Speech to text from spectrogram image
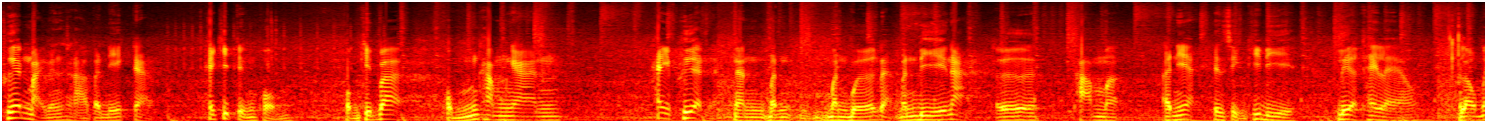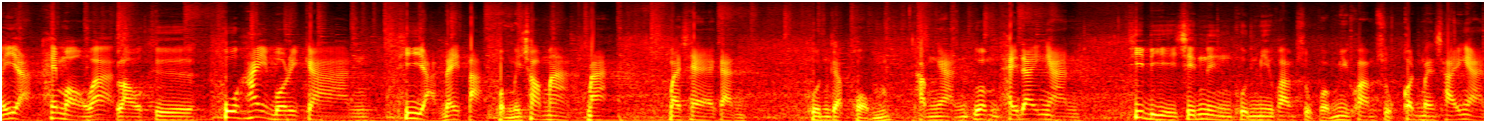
เพื่อนใหม่เป็นสถาปนิกเนี่ยให้คิดถึงผม ผมคิดว่าผมทำงานให้เพื่อนงานมันมันเวิร์กอะมันดีนะเออทำอะอันนี้เป็นสิ่งที่ดีเลือกให้แล้ว เราไม่อยากให้มองว่าเราคือผู้ให้บริการที่อยากได้ตังค์ผมไม่ชอบมากมามาแชร์กัน คุณกับผมทำงานร่วมให้ได้งาน ที่ดีชิ้นหนึ่งคุณมีความสุขผมมีความสุขคนมาใช้งาน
